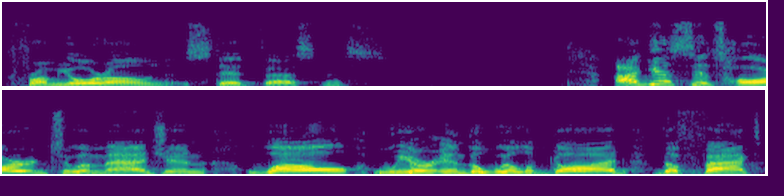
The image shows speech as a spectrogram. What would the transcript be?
from your own steadfastness. I guess it's hard to imagine while we are in the will of God, the fact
